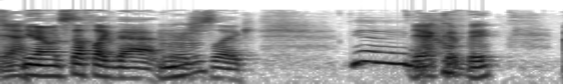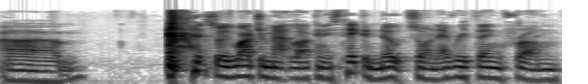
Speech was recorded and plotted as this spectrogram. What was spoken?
Yeah. Mm-hmm. you know, and stuff like that. Where it's just like, yeah, you know. Yeah, it could be. Um, so he's watching Matlock and he's taking notes on everything from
